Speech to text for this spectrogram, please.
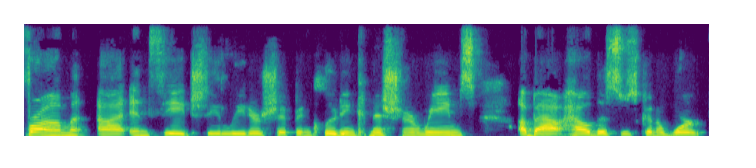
from uh, NCHC leadership, including Commissioner Weems, about how this was going to work.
